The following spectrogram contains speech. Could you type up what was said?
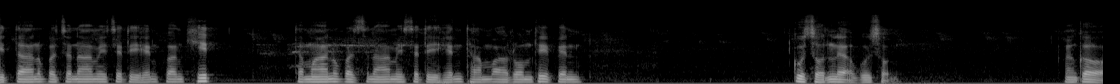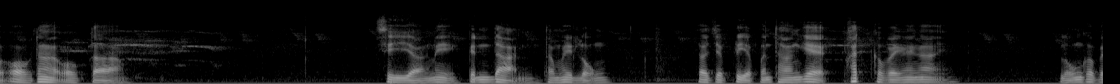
กิตานุปัสนามีสติเห็นความคิดธรรมานุปัสนามีสติเห็นธรรมอารมณ์ที่เป็นกุศลและอกุศล มันก็ออกหน้าออกตาสี่อย่างนี่เป็นด่านทำให้หลง เราจะเปรียบเหมือนทางแยกพัดเข้าไปง่าย ๆ หลงเข้าไป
